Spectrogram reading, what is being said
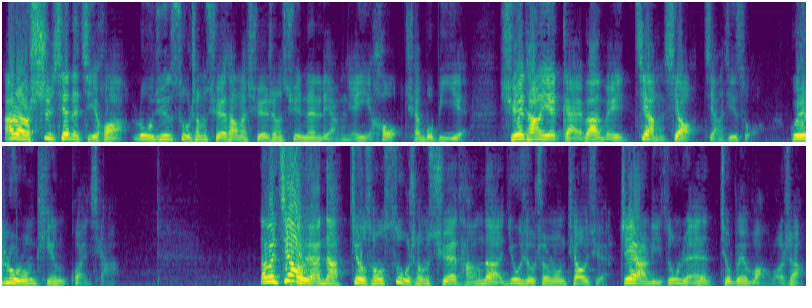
按照事先的计划，陆军速成学堂的学生训练两年以后全部毕业，学堂也改办为将校讲习所，归陆荣廷管辖。那么教员呢，就从速成学堂的优秀生中挑选，这样李宗仁就被网络上。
